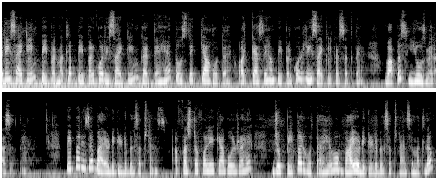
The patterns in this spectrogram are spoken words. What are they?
रिसाइकलिंग पेपर मतलब पेपर को रिसाइकलिंग करते हैं तो उससे क्या होता है और कैसे हम पेपर को रिसाइकल कर सकते हैं? वापस यूज़ में ला सकते हैं। Paper is a biodegradable substance अब फ़र्स्ट ऑफ़ ऑल ये क्या बोल रहा है? जो पेपर होता है वो बायोडिग्रेडेबल सब्सटेंस है। मतलब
